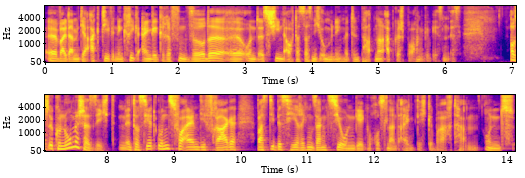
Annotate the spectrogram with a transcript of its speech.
äh, weil damit ja aktiv in den Krieg eingegriffen würde. Äh, und es schien auch, dass das nicht unbedingt mit den Partnern abgesprochen gewesen ist. Aus ökonomischer Sicht interessiert uns vor allem die Frage, was die bisherigen Sanktionen gegen Russland eigentlich gebracht haben und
